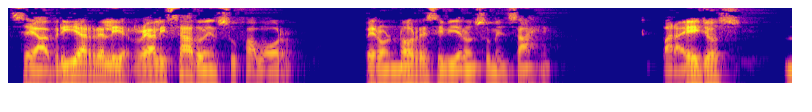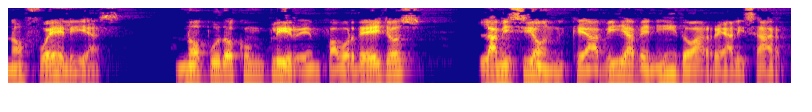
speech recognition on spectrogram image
se habría realizado en su favor, pero no recibieron su mensaje. Para ellos no fue Elías, no pudo cumplir en favor de ellos la misión que había venido a realizar.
